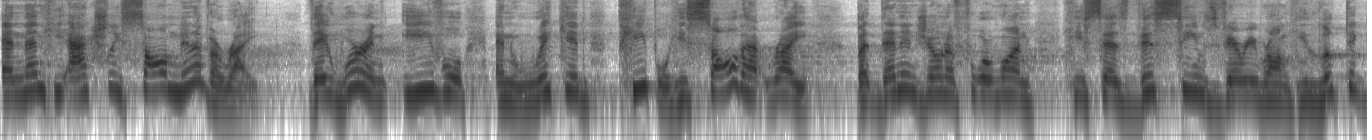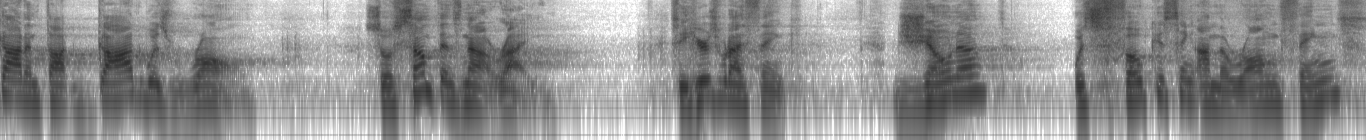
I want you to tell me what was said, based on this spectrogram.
And then he actually saw Nineveh right. They were an evil and wicked people. He saw that right. But then in Jonah 4 1, he says, This seems very wrong. He looked at God and thought God was wrong. So something's not right. See, here's what I think Jonah was focusing on the wrong things,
